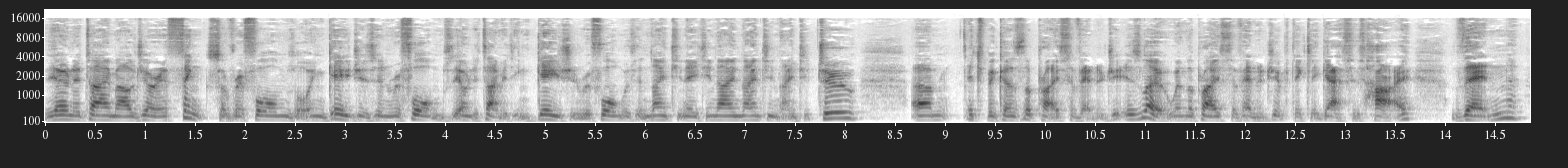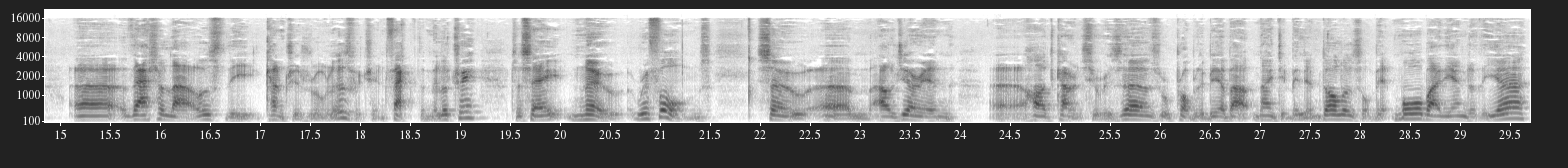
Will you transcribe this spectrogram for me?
The only time Algeria thinks of reforms or engages in reforms, the only time it engaged in reform was in 1989 1992. Um, it's because the price of energy is low. When the price of energy, particularly gas, is high, then uh, that allows the country's rulers, which in fact the military, to say no reforms. So um, Algerian uh, hard currency reserves will probably be about $90 billion or a bit more by the end of the year.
